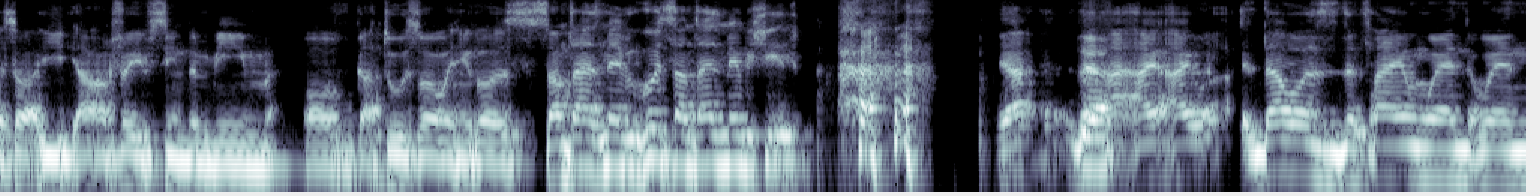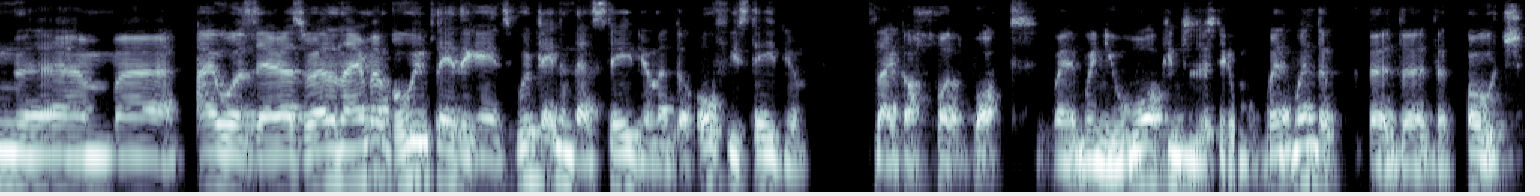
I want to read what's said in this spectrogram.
So I'm sure you've seen the meme of Gattuso when he goes, "Sometimes maybe good, sometimes maybe shit." Yeah, yeah. I, I, that was the time when when um, uh, I was there as well, and I remember we played against we played in that stadium, and the Ofi Stadium it's like a hot box. When when you walk into the stadium, when when the the the, the coach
